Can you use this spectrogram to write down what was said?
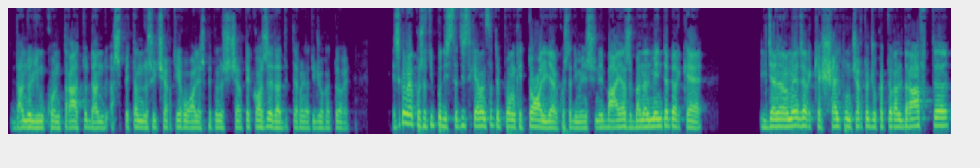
dandogli un contratto, dando, aspettandosi certi ruoli, aspettandosi certe cose da determinati giocatori. E secondo me questo tipo di statistiche avanzate può anche togliere questa dimensione bias, banalmente perché il general manager che ha scelto un certo giocatore al draft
